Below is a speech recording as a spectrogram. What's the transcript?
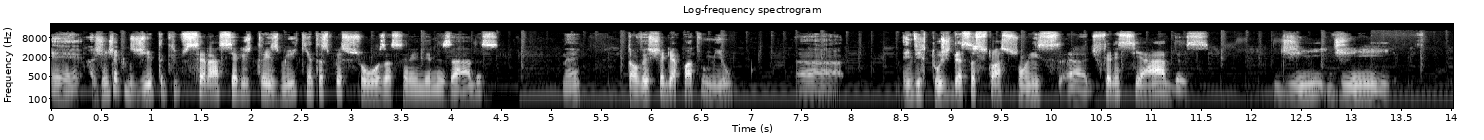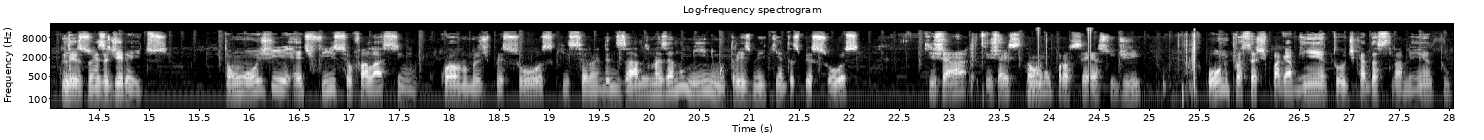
é, a gente acredita que será cerca de 3.500 pessoas a serem indenizadas, né? talvez chegue a 4 mil, uh, em virtude dessas situações uh, diferenciadas de, de lesões a direitos. Então hoje é difícil eu falar assim qual é o número de pessoas que serão indenizadas, mas é no mínimo 3.500 pessoas que já, que já estão no processo de, ou no processo de pagamento, ou de cadastramento,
